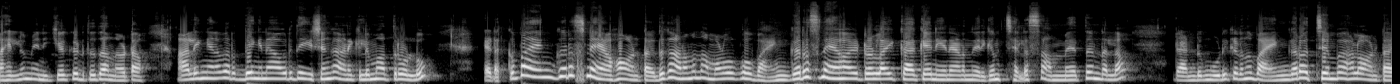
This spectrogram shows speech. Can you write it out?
ആഹിലിനും എനിക്കൊക്കെ എടുത്ത് തന്നു കേട്ടോ. ആളിങ്ങനെ വെറുതെ ഇങ്ങനെ ആ ഒരു ദേഷ്യം കാണിക്കൽ മാത്രമേ ഉള്ളൂ. ഇടയ്ക്ക് ഭയങ്കര സ്നേഹമാണ് കേട്ടോ. ഇത് കാണുമ്പോൾ നമ്മൾ ഓർക്കും ഭയങ്കര സ്നേഹമായിട്ടുള്ള ഇക്കാക്ക അനിയനാണെന്നായിരിക്കും ചില സമയത്തുണ്ടല്ലോ രണ്ടും കൂടി കിടന്ന് ഭയങ്കര ഒച്ചയും ബഹളമാണ് കേട്ടോ.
